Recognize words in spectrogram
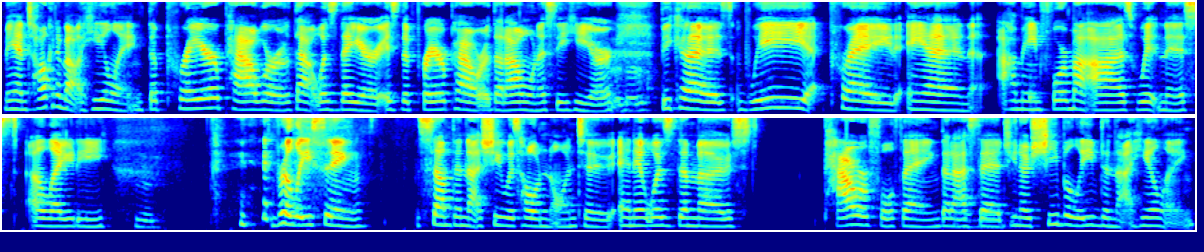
Man, talking about healing, the prayer power that was there is the prayer power that I want to see here mm-hmm. because we prayed, and I mean, for my eyes, witnessed a lady hmm. releasing something that she was holding on to, and it was the most powerful thing that I said, you know, she believed in that healing.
